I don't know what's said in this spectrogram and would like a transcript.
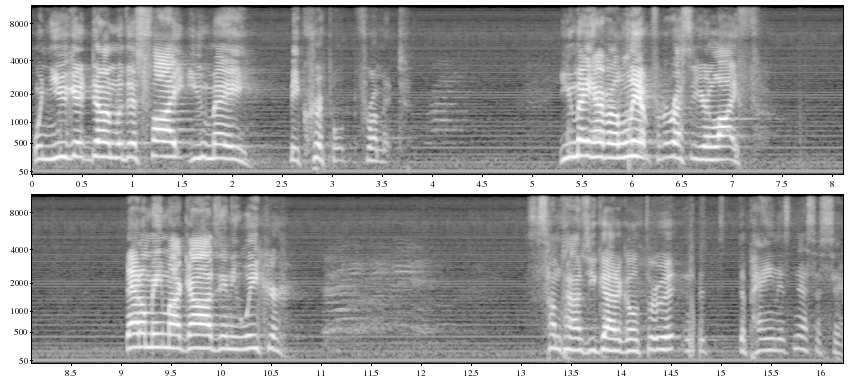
When you get done with this fight, you may be crippled from it. You may have a limp for the rest of your life. That don't mean my God's any weaker. Sometimes you got to go through it, and the pain is necessary.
